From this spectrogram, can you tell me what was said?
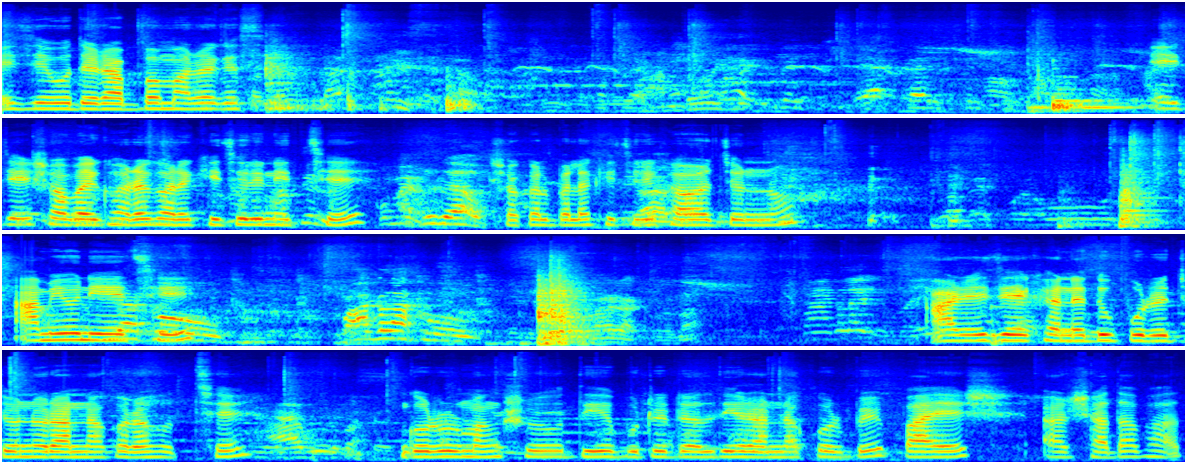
এই যে ওদের আব্বা মারা গেছে। এই যে সবাই ঘরে ঘরে খিচুড়ি নিচ্ছে সকালবেলা খিচুড়ি খাওয়ার জন্য আমিও নিয়েছি আর এই যে এখানে দুপুরের জন্য রান্না করা হচ্ছে গরুর মাংস দিয়ে বুটের ডাল দিয়ে রান্না করবে পায়েস আর সাদা ভাত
